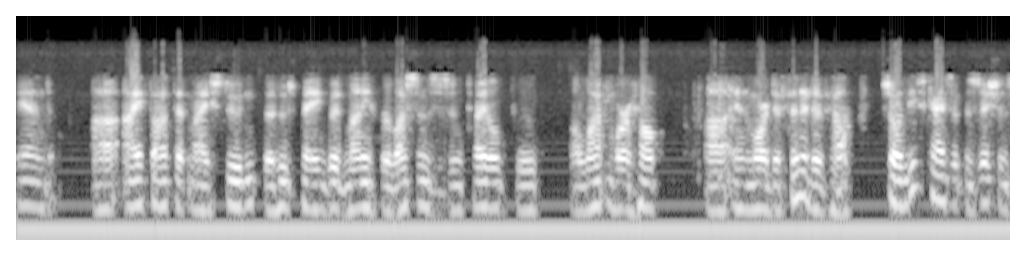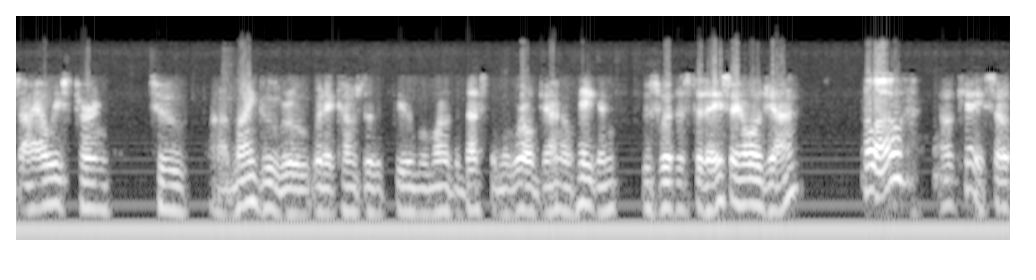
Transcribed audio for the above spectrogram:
And uh, I thought that my student, who's paying good money for lessons, is entitled to a lot more help uh, and more definitive help. So in these kinds of positions, I always turn to uh, my guru when it comes to the cube, and one of the best in the world, John O'Hagan, who's with us today. Say hello, John. Hello. Okay, so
